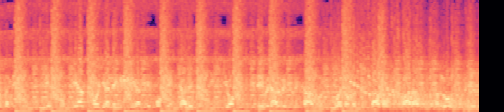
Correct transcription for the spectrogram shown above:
Y el entusiasmo y alegría que ponga en cada ejercicio se verá reflejado en buenos resultados para su salud.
